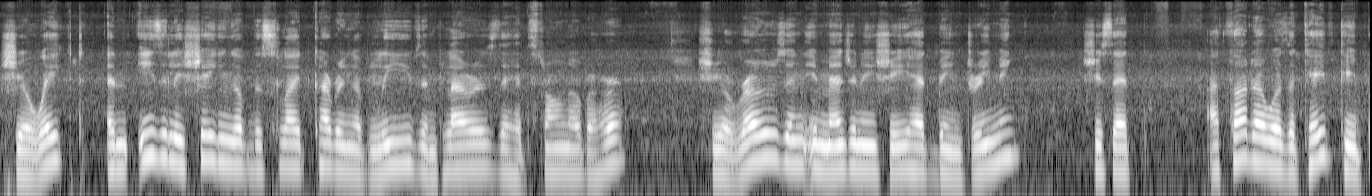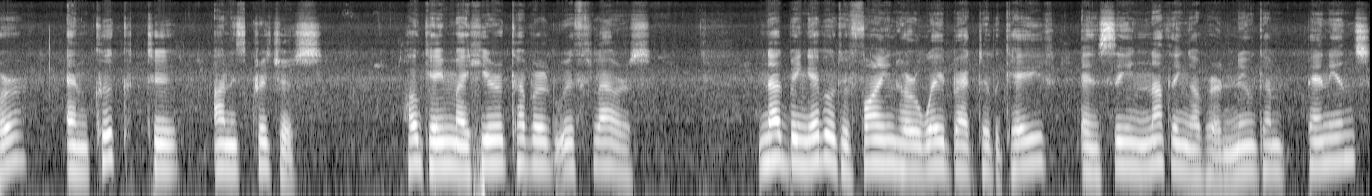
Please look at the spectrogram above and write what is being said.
She awaked and easily shaking off the slight covering of leaves and flowers they had thrown over her, she arose and imagining she had been dreaming, she said, I thought I was a cave keeper and cook to honest creatures. How came I here covered with flowers? Not being able to find her way back to the cave, and seeing nothing of her new companions,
